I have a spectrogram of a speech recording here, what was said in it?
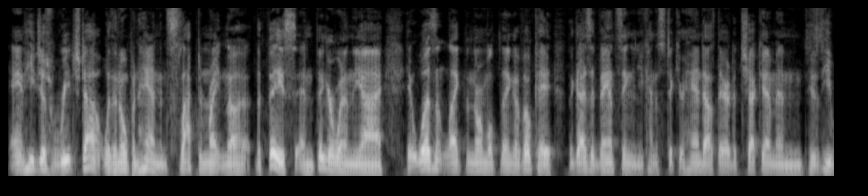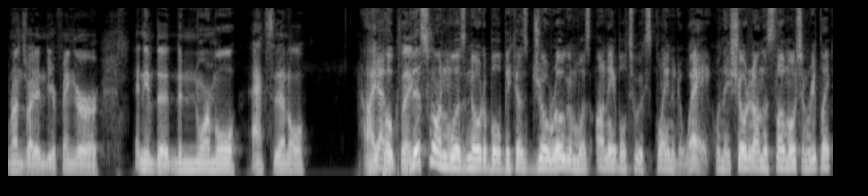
and he just reached out with an open hand and slapped him right in the, the face and finger went in the eye. It wasn't like the normal thing of, okay, the guy's advancing and you kind of stick your hand out there to check him and his, he runs right into your finger or any of the, the normal accidental eye Yeah, poke things. This one was notable because Joe Rogan was unable to explain it away when they showed it on the slow motion replay.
